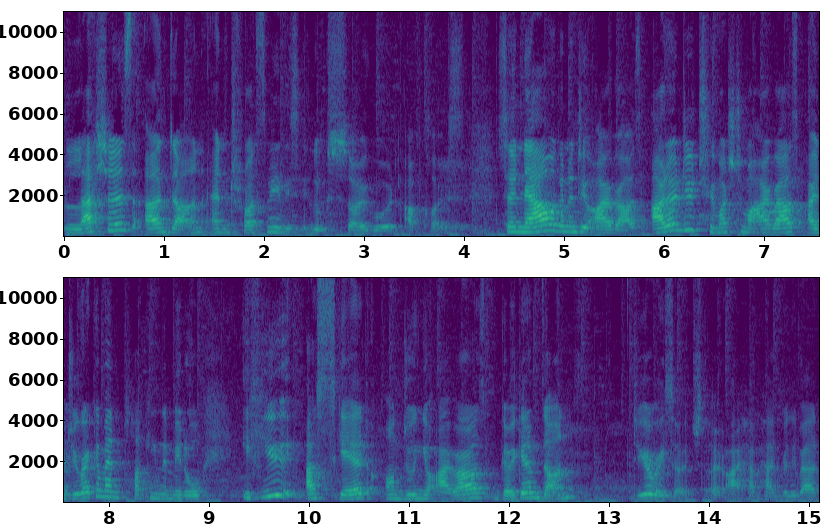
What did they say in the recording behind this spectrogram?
lashes are done and trust me, this looks so good up close. So now we're gonna do eyebrows. I don't do too much to my eyebrows. I do recommend plucking the middle. If you are scared on doing your eyebrows, go get them done do your research though i have had really bad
